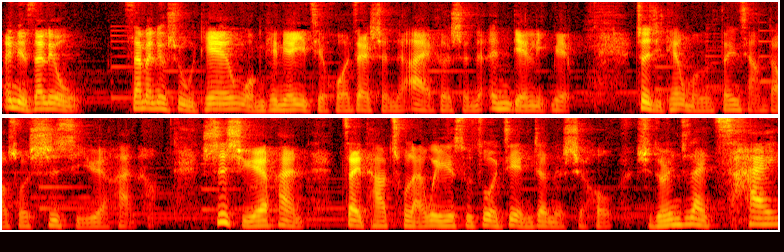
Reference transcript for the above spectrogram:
恩典三六五，三百六十五天，我们天天一起活在神的爱和神的恩典里面。这几天我们分享到说，施洗约翰哈，施洗约翰在他出来为耶稣做见证的时候，许多人就在猜，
